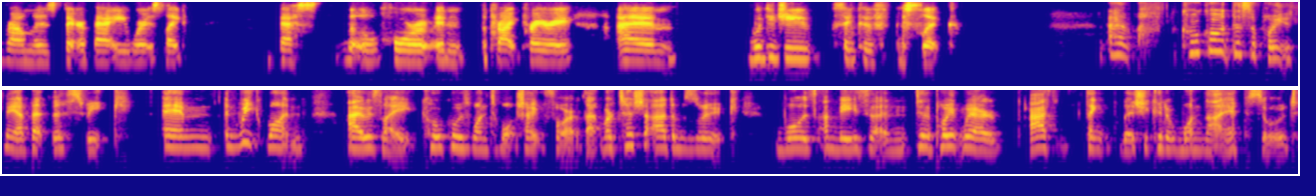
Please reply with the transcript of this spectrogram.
realm as Bitter Betty, where it's like best little whore in the Prairie. Um, what did you think of this look? Um, Koco disappointed me a bit this week. Um, in week one, I was like, Koco's one to watch out for. That Morticia Addams look was amazing to the point where I think that she could have won that episode.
